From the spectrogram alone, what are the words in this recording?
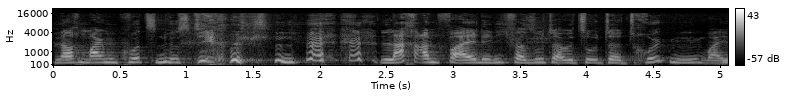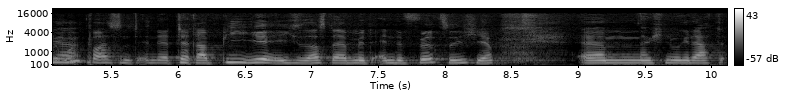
nach meinem kurzen hysterischen Lachanfall, den ich versucht habe zu unterdrücken, weil ja. unpassend in der Therapie, ich saß da mit Ende 40, ja, ähm, habe ich nur gedacht,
